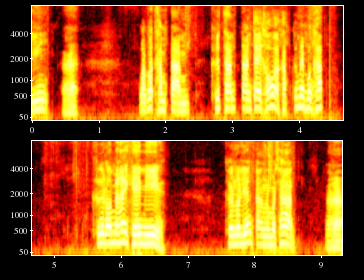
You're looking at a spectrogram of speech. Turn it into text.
ทิ้งนะฮะเราก็ทำตามคือทำตามใจเขาอะครับคือไม่บังคับ คือเราไม่ให้เคมี คือเราเลี้ยงตามธรรมชาตินะฮะ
